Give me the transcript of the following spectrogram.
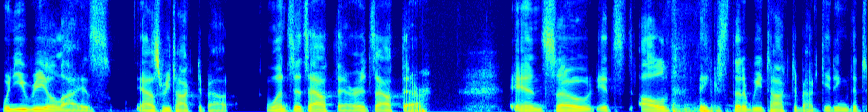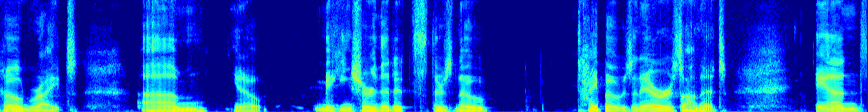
When you realize, as we talked about, once it's out there, it's out there. And so it's all of the things that we talked about getting the tone right. Um, you know, making sure that it's there's no typos and errors on it. And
